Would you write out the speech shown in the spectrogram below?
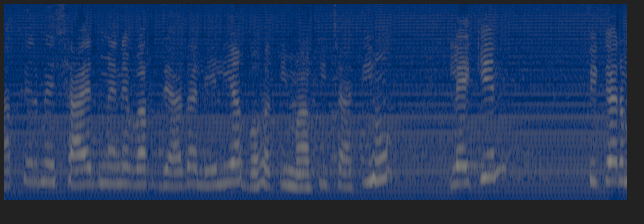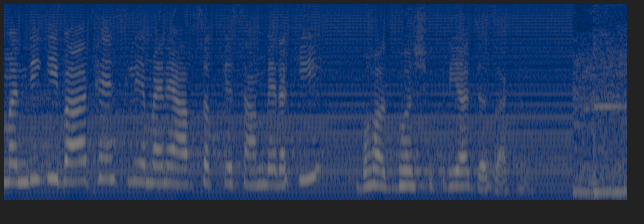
आखिर में शायद मैंने वक्त ज़्यादा ले लिया, बहुत ही माफ़ी चाहती हूँ। लेकिन फ़िक्रमंदी की बात है, इसलिए मैंने आप सबके सामने रखी। बहुत बहुत शुक्रिया जजाक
